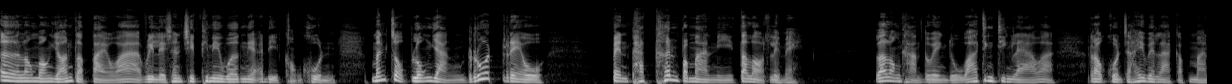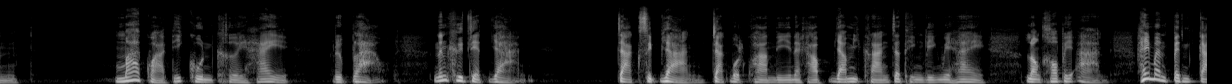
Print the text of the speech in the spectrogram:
เออ ลองมองย้อนกลับไปว่า relationship ที่ไม่เวิร์กเนี่ยอดีตของคุณ มันจบลงอย่างรวดเร็ว เป็นแพทเทิร์นประมาณนี้ตลอดเลยไหม แล้วลองถามตัวเองดูว่าจริง ๆ แล้วอะเราควรจะให้เวลากับมัน มากกว่าที่คุณเคยให้หรือเปล่า นั่นคือ 7 อย่าง จาก 10 อย่างจากบทความนี้นะครับ ย้ำอีกครั้งจะทิ้งลิงก์ไว้ให้ ลองเข้าไปอ่าน ให้มันเป็นไก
